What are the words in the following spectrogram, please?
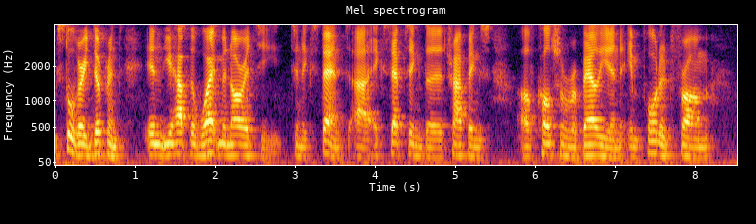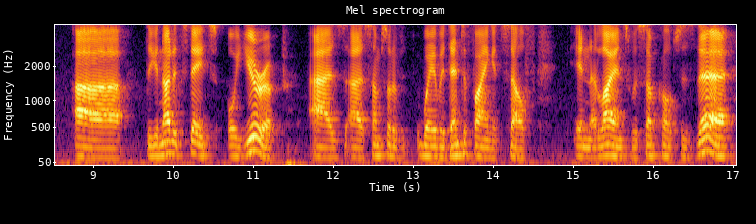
still very different. In you have the white minority to an extent uh, accepting the trappings of cultural rebellion imported from. Uh, the United States or Europe as uh, some sort of way of identifying itself in alliance with subcultures there,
